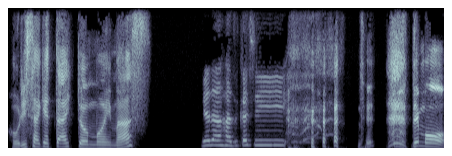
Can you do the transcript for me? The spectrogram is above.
掘り下げたいと思います。やだ、恥ずかしい。でも、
